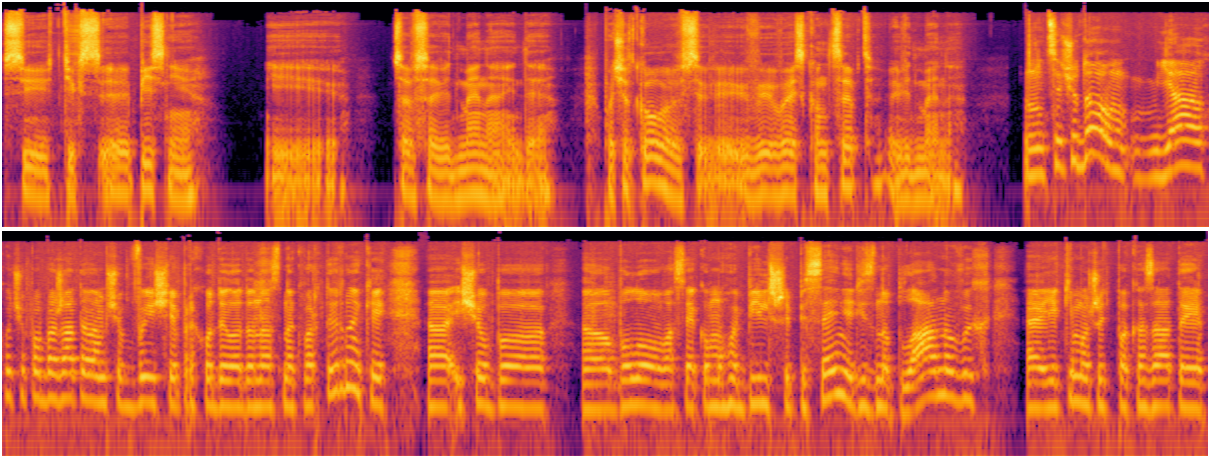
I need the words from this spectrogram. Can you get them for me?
всі текст, е, пісні, і це все від мене йде. Початково весь концепт від мене. Ну, це чудово. Я хочу побажати вам, щоб ви ще приходили до нас на квартирники, е, і щоб е, було у вас якомога більше пісень різнопланових, е, які можуть показати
